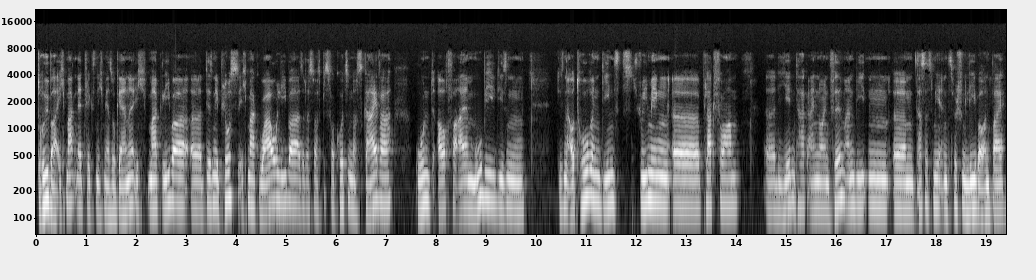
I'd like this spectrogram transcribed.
drüber. Ich mag Netflix nicht mehr so gerne. Ich mag lieber äh, Disney Plus. Ich mag Wow lieber, also das, was bis vor kurzem noch Sky war. Und auch vor allem Mubi, diesen, diesen Autorendienst-Streaming-Plattform, äh, die jeden Tag einen neuen Film anbieten. Ähm, das ist mir inzwischen lieber. Und bei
